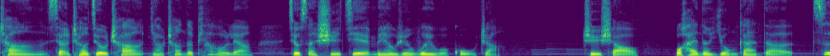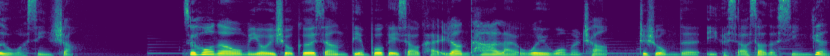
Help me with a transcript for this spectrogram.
唱想唱就唱，要唱得漂亮，就算世界没有人为我鼓掌，至少我还能勇敢地自我欣赏。最后呢，我们有一首歌想点播给小凯，让他来为我们唱，这是我们的一个小小的心愿。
